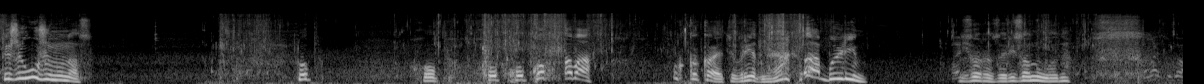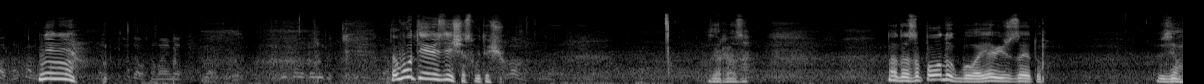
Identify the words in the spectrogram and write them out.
Ты же ужин у нас. Хоп. Хоп. Хоп, хоп, хоп. Оба. Ох, какая ты вредная, а? А, блин. Зараза, резанула, да? Не-не. Да вот я везде сейчас вытащу. Зараза. Надо за поводок было, я, видишь, за эту взял.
